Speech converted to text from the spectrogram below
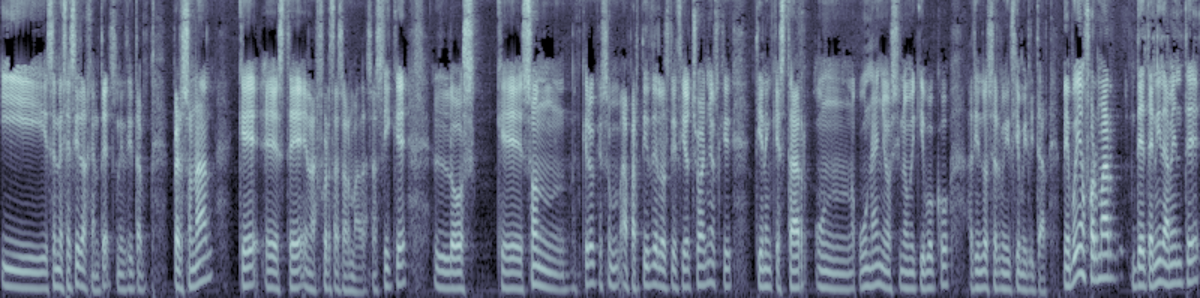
y se necesita gente, se necesita personal que esté en las Fuerzas Armadas. Así que los que son, creo que son a partir de los 18 años que tienen que estar un, un año, si no me equivoco, haciendo servicio militar. Me voy a informar detenidamente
